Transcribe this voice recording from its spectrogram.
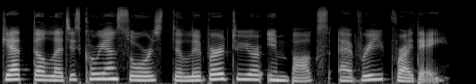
Get the Legit Korean source delivered to your inbox every Friday.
